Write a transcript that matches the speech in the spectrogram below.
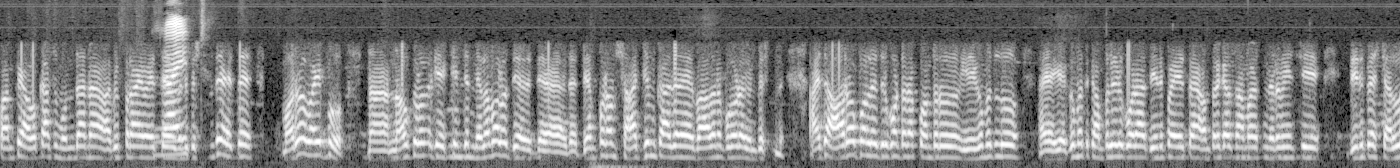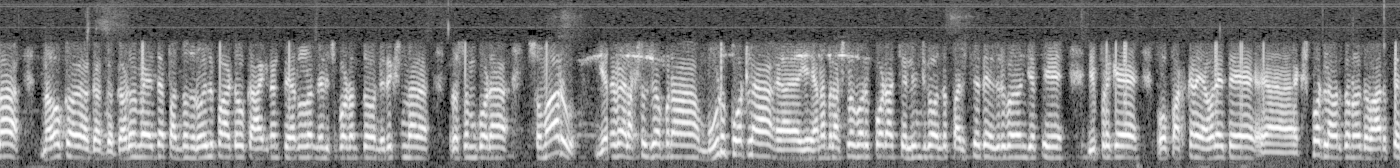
పంపే అవకాశం ఉందన్న అభిప్రాయం అయితే. వినిపిస్తుంది అయితే మరోవైపు నౌకలోకి ఎక్కించిన నిలవలు దింపడం సాధ్యం కాదనే వాదన కూడా వినిపిస్తుంది. అయితే ఆరోపణలు ఎదుర్కొంటున్న కొందరు ఎగుమతులు ఎగుమతి కంపెనీలు కూడా దీనిపై అయితే అంతర్గత సమావేశం నిర్వహించి దీనిపై తెల్ల నౌక గడువు మీద పంతొమ్మిది రోజుల పాటు కాకినాడ తీరంలో నిలిచిపోవడంతో నిరీక్షణ రుసుం కూడా సుమారు ఇరవై లక్షల చొప్పున మూడు కోట్ల ఎనభై లక్షల వరకు కూడా చెల్లించుకోవాల్సిన పరిస్థితి ఎదుర్కొందని చెప్పి ఇప్పటికే ఓ పక్కన ఎవరైతే ఎక్స్పోర్ట్లు ఎవరితో వారితో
